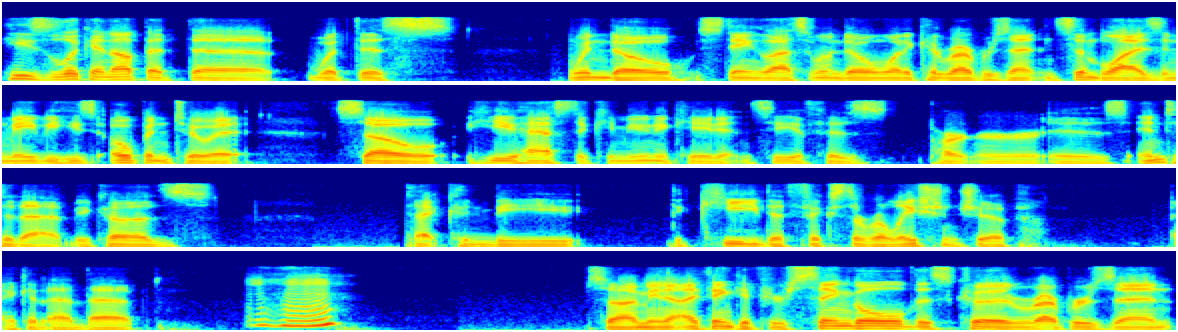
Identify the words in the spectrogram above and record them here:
He's looking up at the what this window, stained glass window, and what it could represent and symbolize, and maybe he's open to it. So he has to communicate it and see if his partner is into that because that could be the key to fix the relationship. I could add that. Mhm. So I mean, I think if you're single, this could represent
